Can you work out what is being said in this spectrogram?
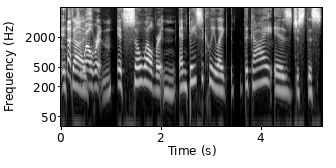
it does well written. It's so well written, and basically, like the guy is just this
